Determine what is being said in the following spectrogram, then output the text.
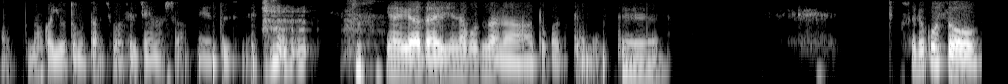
あとなんか言おうと思ったんですけど忘れちゃいました。えーっとですね。いやいや、大事なことだなとかって思って、それこそ、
